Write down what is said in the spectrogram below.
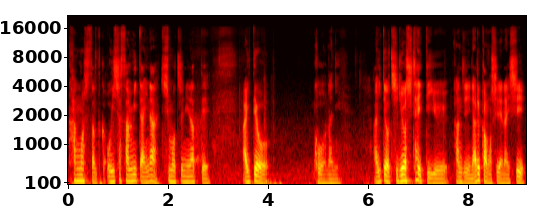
看護師さんとかお医者さんみたいな気持ちになって相手をこう何相手を治療したいっていう感じになるかもしれないし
